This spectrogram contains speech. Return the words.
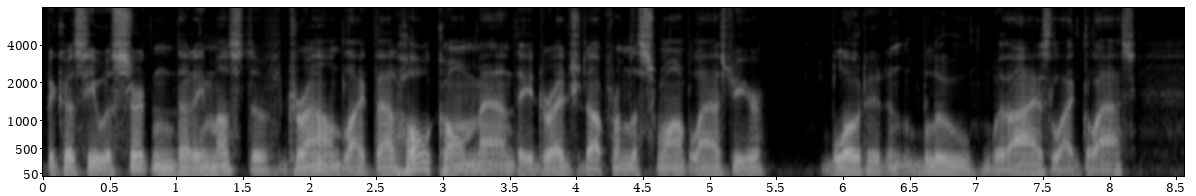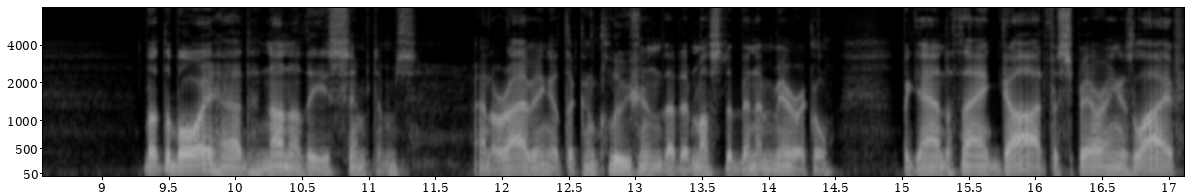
because he was certain that he must have drowned like that Holcomb man they dredged up from the swamp last year, bloated and blue, with eyes like glass. But the boy had none of these symptoms, and arriving at the conclusion that it must have been a miracle, began to thank God for sparing his life.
